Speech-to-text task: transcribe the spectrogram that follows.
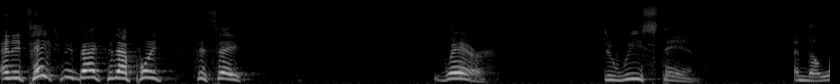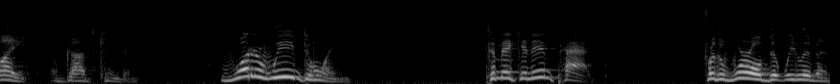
And it takes me back to that point to say, where do we stand in the light of God's kingdom? What are we doing to make an impact for the world that we live in?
